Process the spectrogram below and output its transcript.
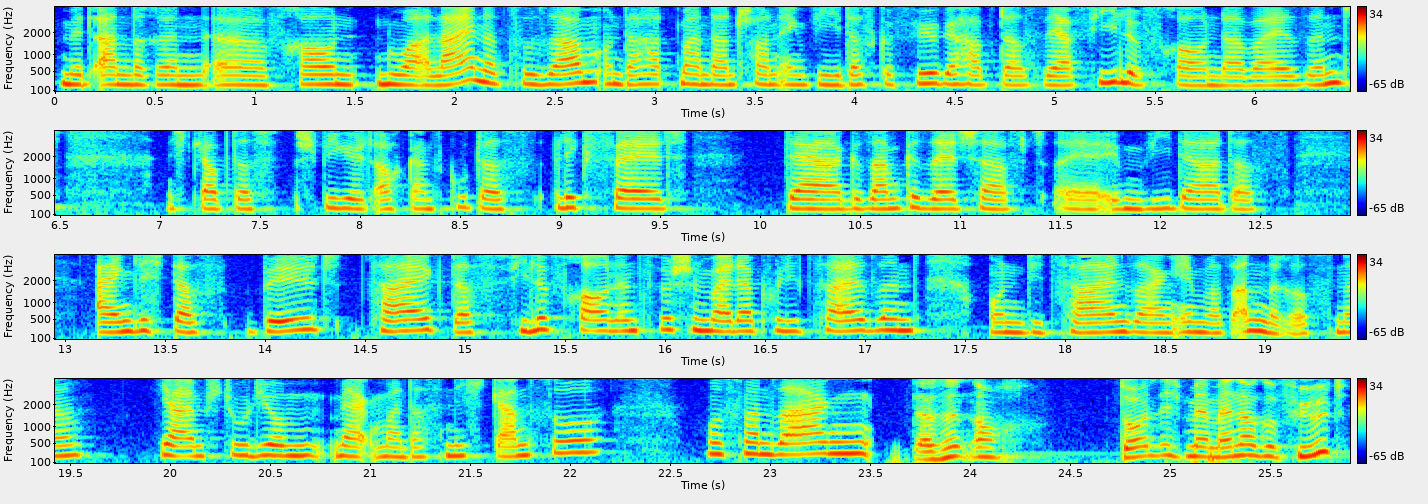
mit anderen äh, Frauen nur alleine zusammen und da hat man dann schon irgendwie das Gefühl gehabt, dass sehr viele Frauen dabei sind. Ich glaube, das spiegelt auch ganz gut das Blickfeld der Gesamtgesellschaft äh, eben wieder, dass eigentlich das Bild zeigt, dass viele Frauen inzwischen bei der Polizei sind und die Zahlen sagen eben was anderes. Ne? Ja, im Studium merkt man das nicht ganz so muss man sagen. Da sind noch deutlich mehr Männer gefühlt?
